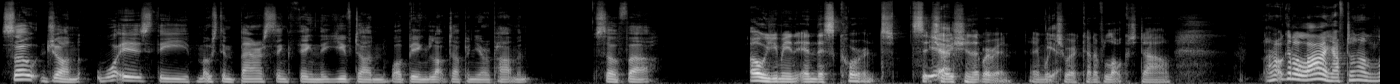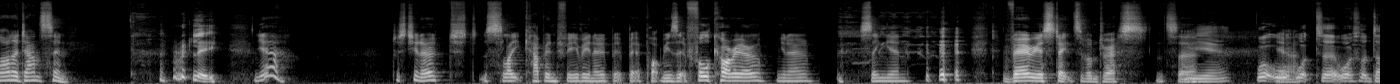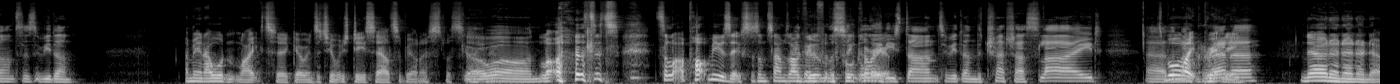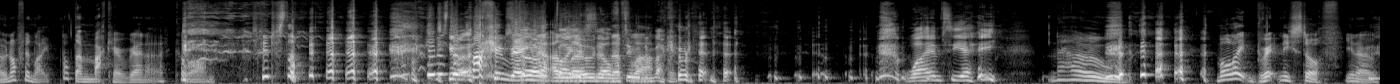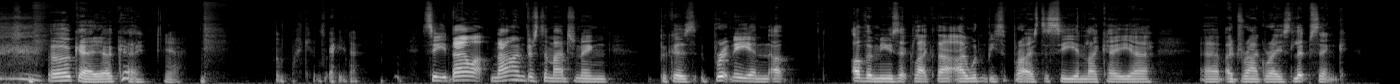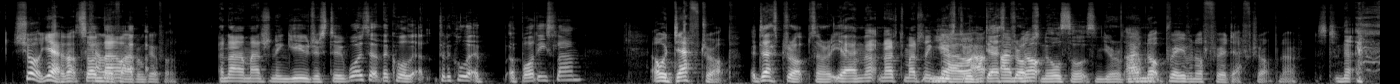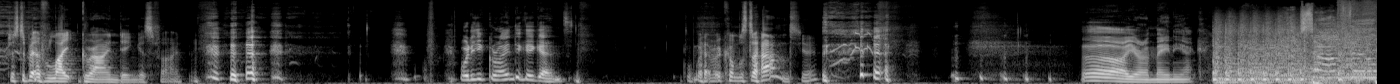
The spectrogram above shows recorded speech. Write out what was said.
So, John, what is the most embarrassing thing that you've done while being locked up in your apartment so far? Oh, you mean in this current situation that we're in, in which Yeah. we're kind of locked down? I'm not gonna lie, I've done a lot of dancing. really? Yeah, just you know, just a slight cabin fever, you know, bit bit of pop music, full choreo, you know, singing, various states of undress. It's, uh, yeah. What yeah. what uh, what sort of dances have you done? I mean, I wouldn't like to go into too much detail, to be honest. But, uh, Go you know, on. lot it's, it's a lot of pop music, so sometimes I'll Have go for the the single ladies dance? Have you done the cha cha slide? Uh, more like Macarena? No, no, no, no, no, nothing like not the Macarena. Come on, just the, just the Macarena alone in the flat. the Macarena. YMCA. no, more like Britney stuff. You know, Okay, okay. yeah, Macarena. See now, now I'm just imagining because Britney and uh, other music like that, I wouldn't be surprised to see in like a uh, um, a drag race lip sync. Sure, yeah, that's So kind of now- the vibe I'm going for. And now imagining you just do what is it they call it? Do they call it a, a body slam? Oh, a death drop. A death drop, sorry. Yeah, I'm not, not just imagining you No, just doing I- death I'm drops not- and all sorts in Europe. I'm not brave enough for a death drop. No, just, No. just a bit of light grinding is fine. what are you grinding against? Whatever comes to hand, you know. Oh, you're a maniac. Some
